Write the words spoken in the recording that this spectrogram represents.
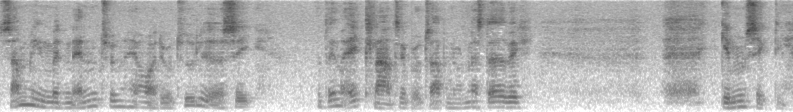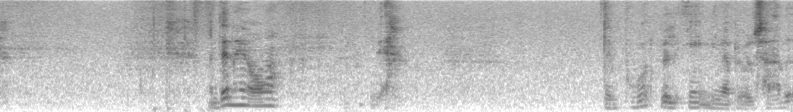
Sammenlignet med den anden tynde herovre er det jo tydeligt at se, at den er ikke klar til at blive tabt nu. Den er stadigvæk gennemsigtig. Men den herovre, ja, den burde vel egentlig være blevet tappet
